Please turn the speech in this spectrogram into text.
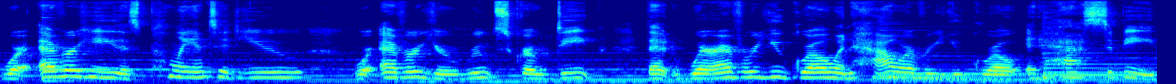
Wherever He has planted you, wherever your roots grow deep, that wherever you grow and however you grow, it has to be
